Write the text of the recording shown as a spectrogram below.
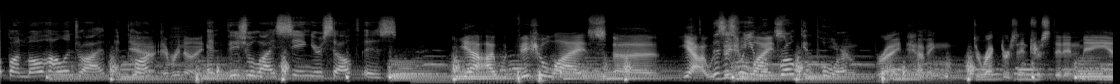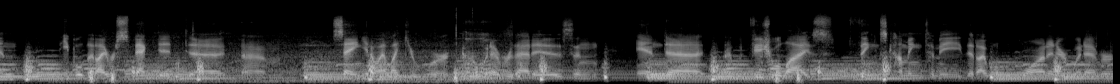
up on Mulholland Drive and Yeah, park every night. and visualize seeing yourself as Yeah, I would visualize. Uh, yeah, I would This is when you were visualize. broke and poor. you know, right, having directors interested in me and people that I respected uh, um, saying, you know, I like your work Mm-hmm. or whatever that is, and and uh, I would visualize things coming to me that I wanted or whatever.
